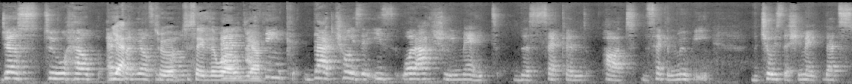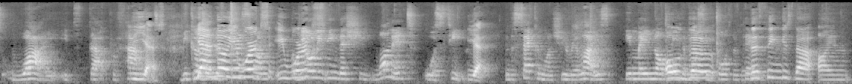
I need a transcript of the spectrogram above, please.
just to help Yeah, everybody else in to- the world. to save the world, And yeah. I think that choice is what actually made the second part, the second movie, the choice that she made. That's why it's that profound. Yes. Because Yeah, the no, it works- one, it works. The only thing that she wanted was tea. Yeah. In the second one, she realized it may not be the most important thing. the thing is that I'm,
